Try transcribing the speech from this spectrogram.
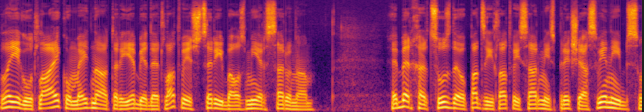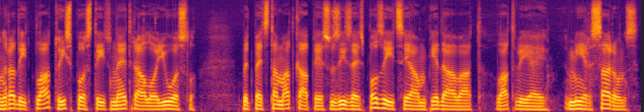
lai iegūtu laiku un mēģinātu arī iebiedēt latviešu cerībā uz miera sarunām. Eberhards uzdeva padzīt Latvijas armijas priekšējās vienības un radīt platu izpostītu neitrālo joslu, bet pēc tam atkāpties uz izejas pozīcijām un piedāvāt Latvijai miera sarunas –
